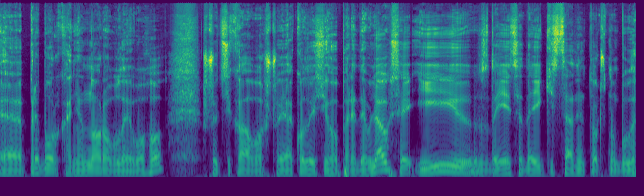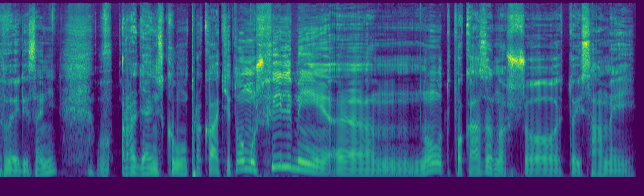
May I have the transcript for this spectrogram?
Е, Приборкання норовливого, що цікаво, що я колись його передивлявся, і здається, деякі сцени точно були вирізані в радянському прокаті. Тому ж фільмі е, ну, от показано, що той самий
